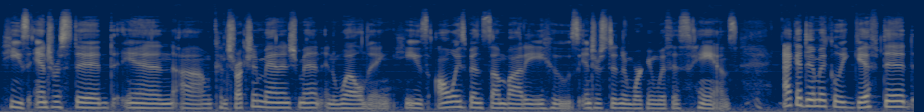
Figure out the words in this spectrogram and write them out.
He's interested in um, construction management and welding. He's always been somebody who's interested in working with his hands. Academically gifted,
